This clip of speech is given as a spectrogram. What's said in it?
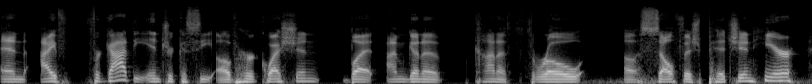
and I forgot the intricacy of her question, but I'm going to kind of throw a selfish pitch in here.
